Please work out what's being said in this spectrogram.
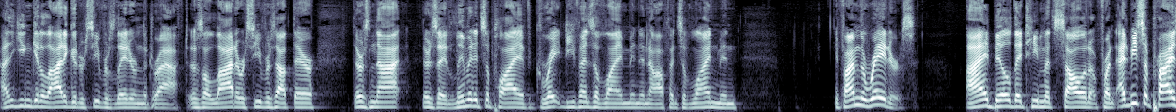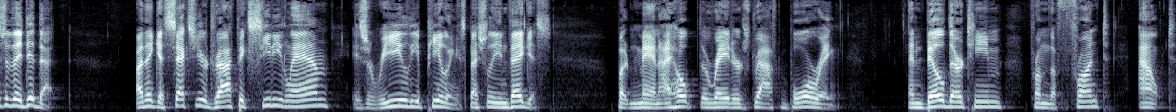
I think you can get a lot of good receivers later in the draft. There's a lot of receivers out there. There's not. There's a limited supply of great defensive linemen and offensive linemen. If I'm the Raiders, I build a team that's solid up front. I'd be surprised if they did that. I think a sexier draft pick, CeeDee Lamb, is really appealing, especially in Vegas. But man, I hope the Raiders draft boring and build their team from the front out.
